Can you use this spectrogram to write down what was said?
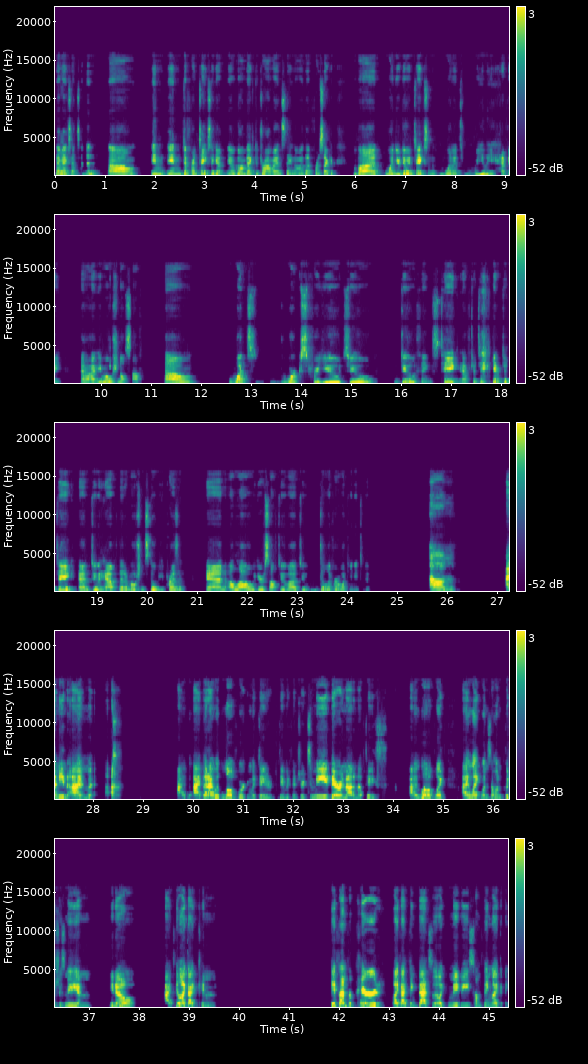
That yeah. makes sense. And then um, in in different takes again, you know, going back to drama and staying with that for a second. But when you're doing takes and when it's really heavy, uh, emotional stuff, um, what works for you to do things take after take after take and to have that emotion still be present and allow yourself to uh, to deliver what you need to do? Um, I mean, I'm I, I bet I would love working with David, David Fincher. To me, there are not enough takes. I love like I like when someone pushes me and you know yeah. I feel like I can if I'm prepared, like I think that's like maybe something like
